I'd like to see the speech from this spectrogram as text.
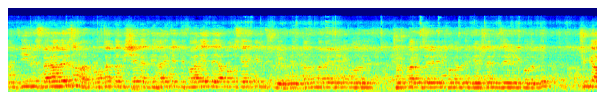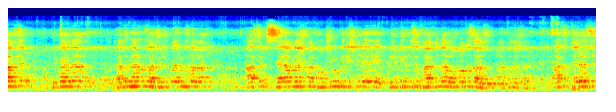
hani biriz beraberiz ama ortakla bir şeyler, bir hareket, bir faaliyet de yapmamız gerektiğini düşünüyorum. Yani kadınlara yönelik olabilir, çocuklarımıza yönelik olabilir, gençlerimize yönelik olabilir. Çünkü artık yukarıda kadınlarımız var, çocuklarımız da var. Artık selamlaşma, komşuluk ilişkileri, birbirimizin farkında olmamız lazım arkadaşlar. Artık terörsüz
